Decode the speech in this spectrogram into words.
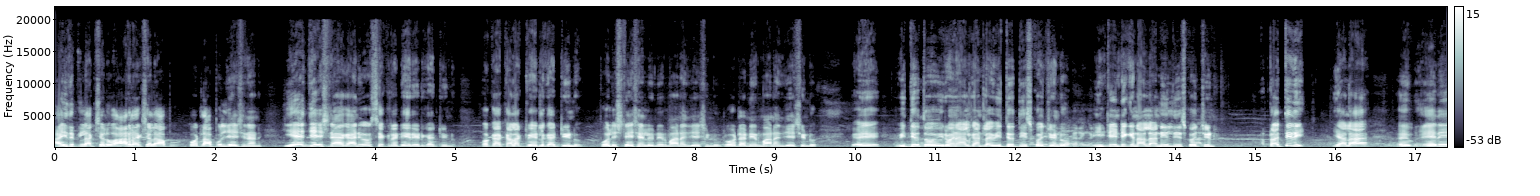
ఐదు లక్షలు ఆరు లక్షల అప్పు కోట్ల అప్పులు చేసినాను. ఏది చేసినా కానీ ఒక సెక్రటేరియట్ కట్టిండు ఒక కలెక్టరేట్లు కట్టిండు పోలీస్ స్టేషన్లు నిర్మాణం చేసిండు రోడ్ల నిర్మాణం చేసిండు విద్యుత్ ఇరవై నాలుగు గంటల విద్యుత్ తీసుకొచ్చిండు ఇంటింటికి నల్ల నీళ్ళు తీసుకొచ్చిండు. ప్రతిదీ. ఇలా ఏది?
